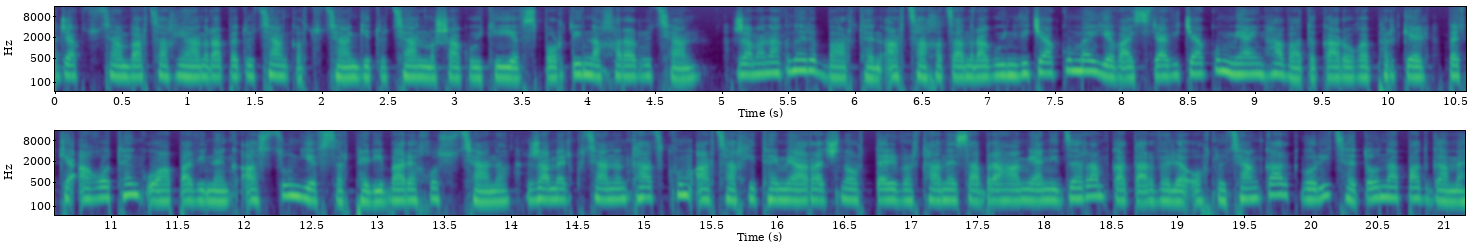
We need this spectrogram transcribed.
աջակցության Արցախի հանրապետության կրթության, գիտության, մշակույթի եւ սպորտի նախարարության Ժամանակները բարդ են, Արցախը ծանրագույն վիճակում է եւ այս իրավիճակում միայն հավատը կարող է փրկել։ Պետք է աղոթենք ու ապավինենք Աստծուն եւ սրբերի բարեխոսությանը։ Ժամերկության ընթացքում Արցախի թեմի առաջնորդ Տեր Վրթանես Աբ รา համյանի ձեռամբ կատարվել է օրհնության կարգ, որից հետո նա падգամ է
